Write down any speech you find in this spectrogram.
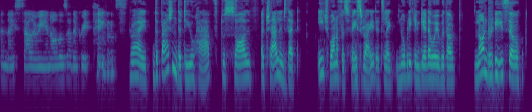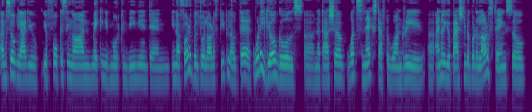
a nice salary and all those other great things. Right. The passion that you have to solve a challenge that each one of us face, right? It's like nobody can get away without laundry. So I'm so glad you you're focusing on making it more convenient and you know affordable to a lot of people out there. What are your goals, uh, Natasha? What's next after Wandry? Uh, I know you're passionate about a lot of things, so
